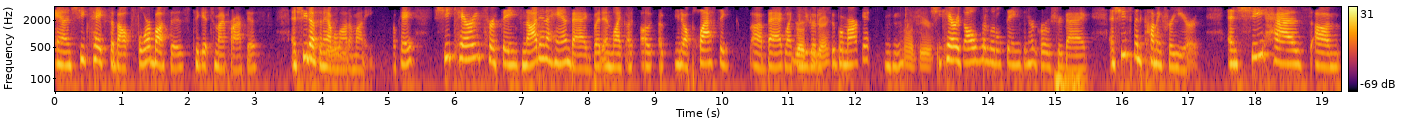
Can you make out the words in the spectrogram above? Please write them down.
and she takes about four buses to get to my practice and she doesn't have a lot of money okay? She carries her things not in a handbag but in like a, a, a you know a plastic uh, bag like grocery when you go to the supermarket. Mm-hmm. oh dear. She carries all her little things in her grocery bag and she's been coming for years. And she has um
